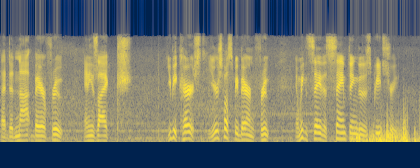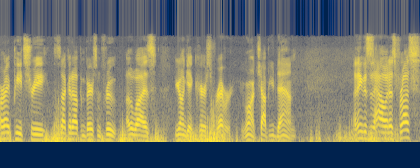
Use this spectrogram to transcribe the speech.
that did not bear fruit. And he's like, You be cursed. You're supposed to be bearing fruit. And we can say the same thing to this peach tree. All right, peach tree, suck it up and bear some fruit. Otherwise, you're going to get cursed forever. We're going to chop you down. I think this is how it is for us.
